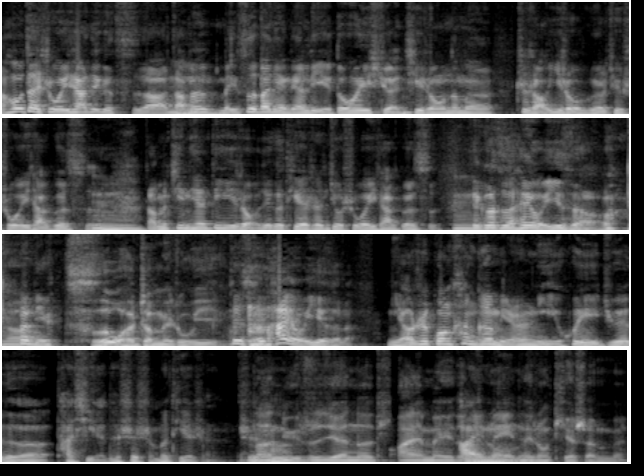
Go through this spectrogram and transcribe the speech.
然后再说一下这个词啊，咱们每次颁奖典礼都会选其中那么至少一首歌去说一下歌词。嗯咱们今天第一首这个贴身就说一下歌词，这歌词很有意思啊。啊 你词我还真没注意。这词太有意思了。你要是光看歌名，你会觉得他写的是什么贴身？是男女之间的暧昧的暧昧的那种贴身呗。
